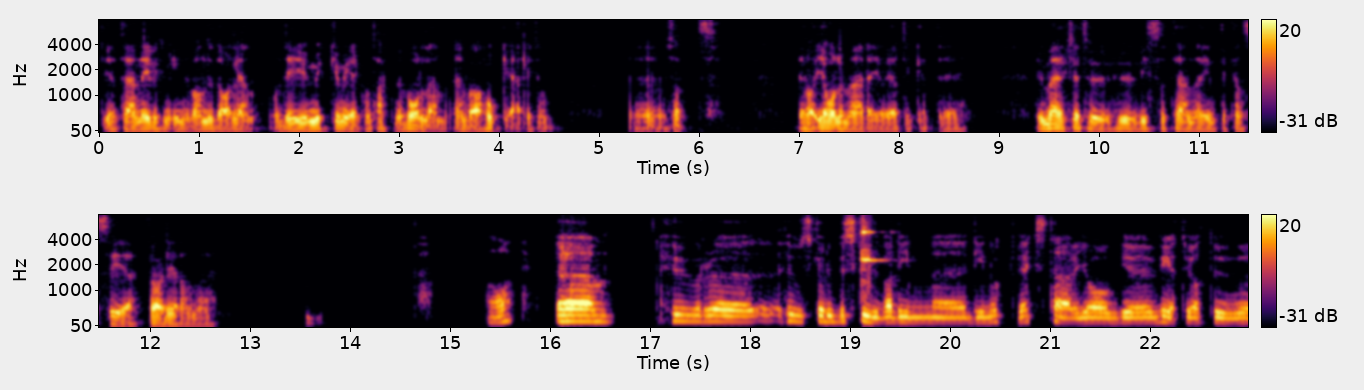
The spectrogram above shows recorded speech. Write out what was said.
jag tränar ju liksom innebandy dagligen och det är ju mycket mer kontakt med bollen än vad hockey är. Liksom. Eh, så att jag, jag håller med dig och jag tycker att det, det är märkligt hur, hur vissa tränare inte kan se fördelarna med det. Ja. Um, hur, eh, hur ska du beskriva din, eh, din uppväxt här? Jag eh, vet ju att du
